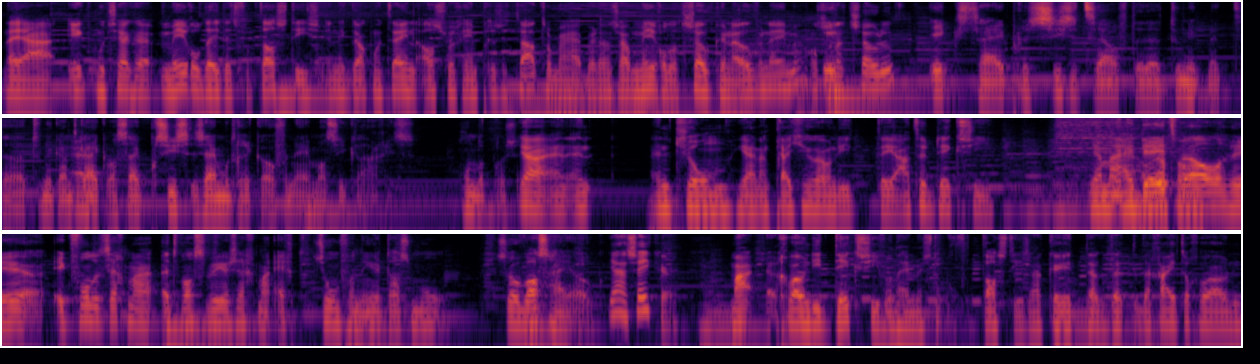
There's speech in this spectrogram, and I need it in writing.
Nou ja, ik moet zeggen, Merel deed het fantastisch. En ik dacht meteen, als we geen presentator meer hebben, dan zou Merel het zo kunnen overnemen. Als ze Ik- het zo doet. Ik zei precies hetzelfde eh, toen ik, met, eh, toen ik aan het En- kijken was. Zei ik precies, zij moet Rick overnemen als hij klaar is. 100%. Ja, en, en, en John, ja, dan krijg je gewoon die theaterdictie. Ja, maar Ik hij deed daarvan. wel weer. Ik vond het zeg maar. Het was weer zeg maar echt John van Eert als mol. Zo was hij ook. Ja, zeker. Maar eh, gewoon die dictie van hem is toch fantastisch. Daar, kun je, daar, daar, daar ga je toch gewoon...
